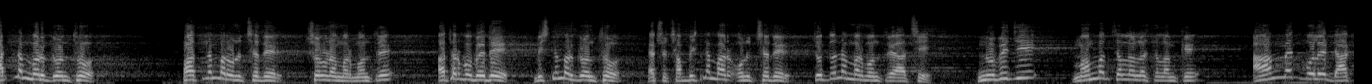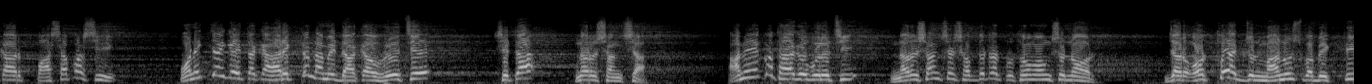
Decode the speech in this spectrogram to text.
আট নম্বর গ্রন্থ, পাঁচ নম্বর অনুচ্ছেদের ষোলো নম্বর মন্ত্রে অথর্ববেদে বিশ নম্বর গ্রন্থ, একশো ছাব্বিশ নম্বর অনুচ্ছেদের চোদ্দ নম্বর মন্ত্রে আছে, নবীজি মোহাম্মদ সাল্লা সাল্লামকে আহমেদ বলে ডাকার পাশাপাশি অনেক জায়গায় তাকে আরেকটা নামে ডাকা হয়েছে, সেটা নরসংসা আমি কথা আগেও বলেছি নরসংসা শব্দটার প্রথম অংশ নর, যার অর্থ একজন মানুষ বা ব্যক্তি,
